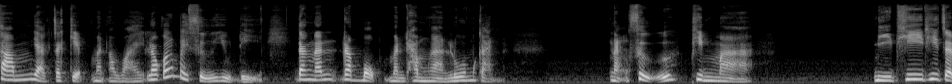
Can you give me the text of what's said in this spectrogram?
ซ้ำๆอยากจะเก็บมันเอาไว้ เราก็ต้องไปซื้ออยู่ดี ดังนั้นระบบมันทำงานร่วมกัน หนังสือพิมพ์มา มีที่ที่จะ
